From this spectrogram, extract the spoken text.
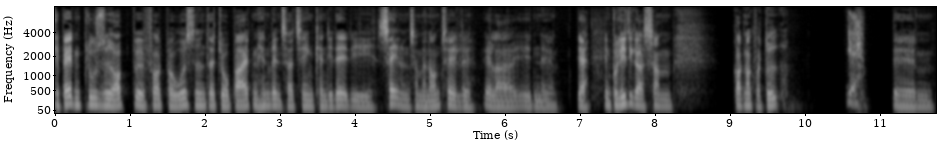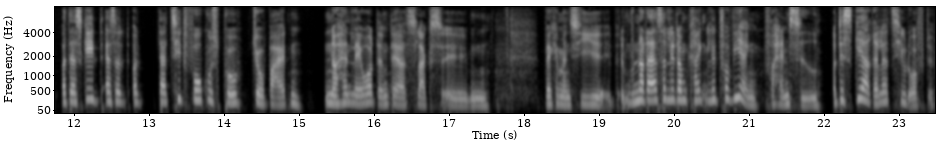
Debatten blussede op øh, for et par uger siden, da Joe Biden henvendte sig til en kandidat i salen, som han omtalte, eller en, øh, ja, en politiker, som godt nok var død. Ja. Øhm. Og der er sket, altså, og der er tit fokus på Joe Biden, når han laver den der slags, øhm, hvad kan man sige, når der er så lidt omkring, lidt forvirring fra hans side. Og det sker relativt ofte,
